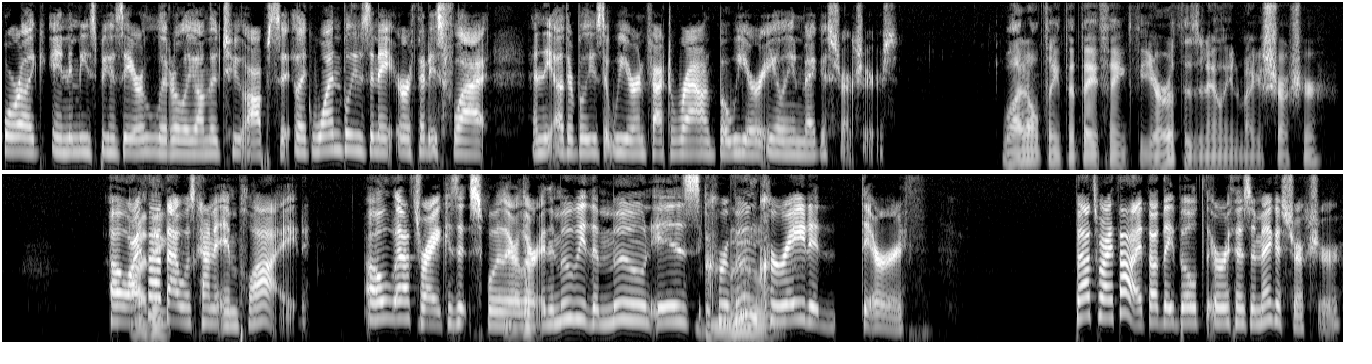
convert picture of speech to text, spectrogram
or like enemies because they are literally on the two opposite? Like one believes in a earth that is flat and the other believes that we are in fact round, but we are alien megastructures. Well, I don't think that they think the Earth is an alien megastructure. Oh, I, I thought think- that was kind of implied. Oh, that's right. Because it's spoiler alert in the movie. The moon is The cre- moon moon. created the Earth. But that's what I thought. I thought they built the Earth as a megastructure.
